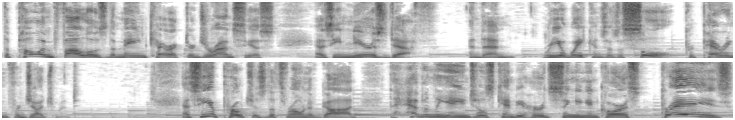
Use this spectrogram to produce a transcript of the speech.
The poem follows the main character, Gerontius, as he nears death and then reawakens as a soul, preparing for judgment. As he approaches the throne of God, the heavenly angels can be heard singing in chorus, Praise,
